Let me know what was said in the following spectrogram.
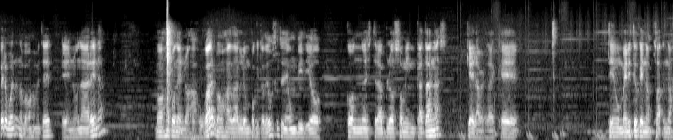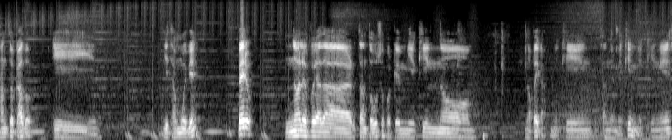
Pero bueno, nos vamos a meter en una arena. Vamos a ponernos a jugar, vamos a darle un poquito de uso. Tenía un vídeo con nuestra Blossoming Katanas. Que la verdad es que tiene un mérito que nos, nos han tocado. Y y están muy bien. Pero no les voy a dar tanto uso porque mi skin no, no pega. Mi skin está en mi skin. Mi skin es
